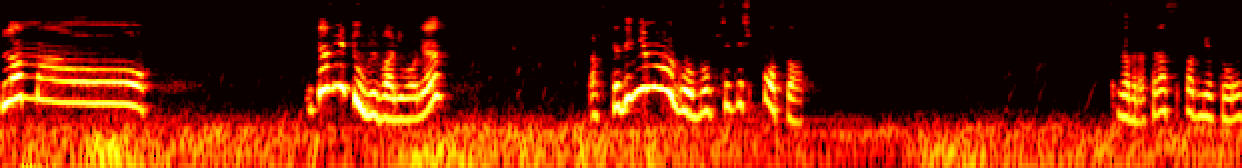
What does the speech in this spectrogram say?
Lama! I teraz mnie tu wywaliło, nie? A wtedy nie mogło, bo przecież po co? Dobra, teraz spadnie tu.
